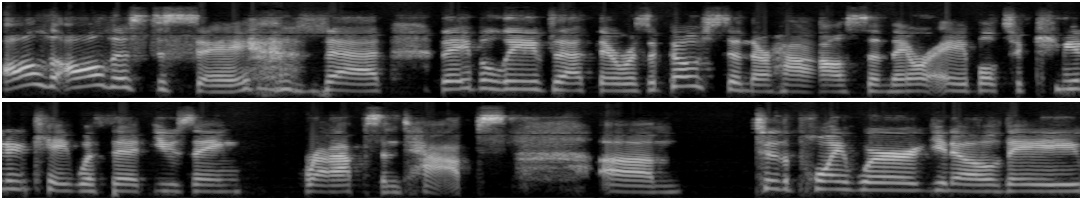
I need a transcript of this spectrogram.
all all this to say that they believed that there was a ghost in their house and they were able to communicate with it using raps and taps um, to the point where you know they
